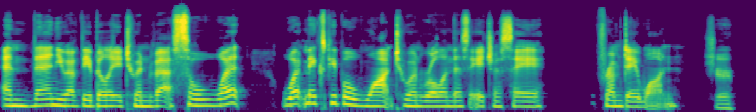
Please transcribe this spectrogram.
and then you have the ability to invest. So what what makes people want to enroll in this HSA from day one? Sure.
